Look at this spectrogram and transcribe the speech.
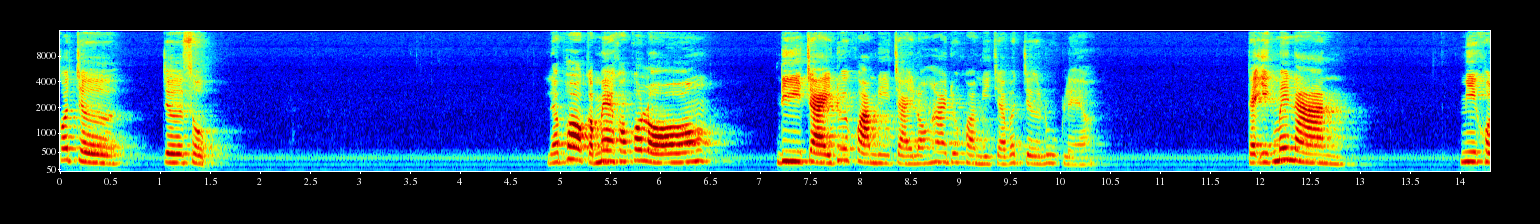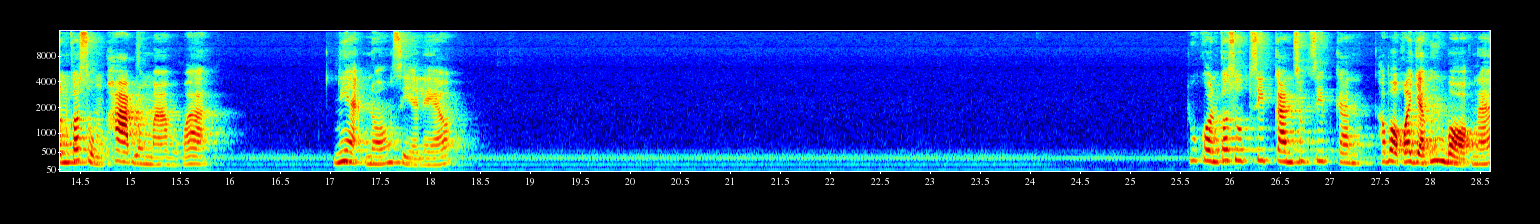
ก็เจอเจอศพ แล้วพ่อกับแม่เขาก็ร้อง ดีใจด้วยความดีใจร้องไห้ด้วยความดีใจว่าเจอลูกแล้ว แต่อีกไม่นาน มีคนก็ส่งภาพลงมาบอกว่า เนี่ยน้องเสียแล้ว ทุกคนก็ซุบซิบกันซุบซิบกัน เขาบอกว่าอย่าเพิ่งบอกนะ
